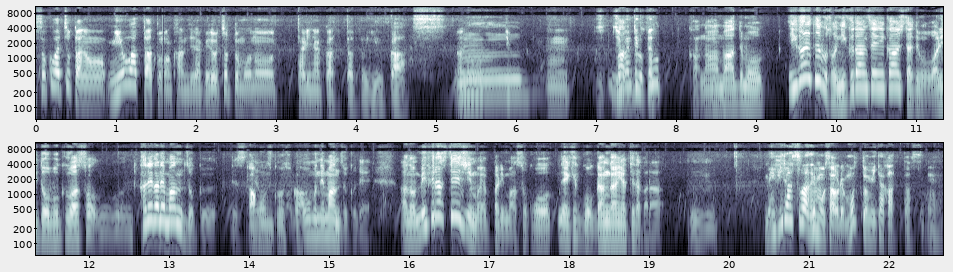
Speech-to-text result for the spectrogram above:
そこはちょっとあの見終わった後の感じだけど、ちょっと物足りなかったというか、あのうんうん、自分的には、まあ、かな、まあでも、意外とでもその肉弾戦に関しては、でも割と僕はそ、金がね満足ですあ、本当ですか？おおむね満足で。あの、メフィラステージもやっぱりまあそこね、結構ガンガンやってたから。うん。メフィラスはでもさ、俺もっと見たかったっすね。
